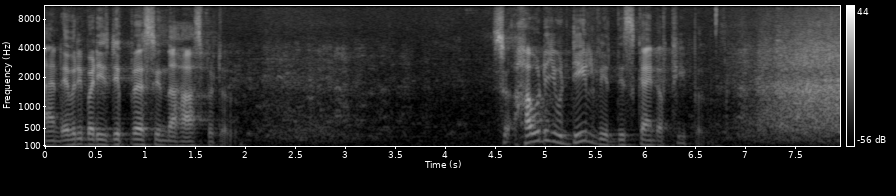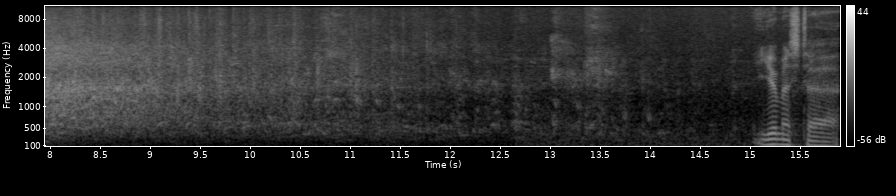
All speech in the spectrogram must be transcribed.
and everybody is depressed in the hospital. So how do you deal with this kind of people? You must… Uh,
